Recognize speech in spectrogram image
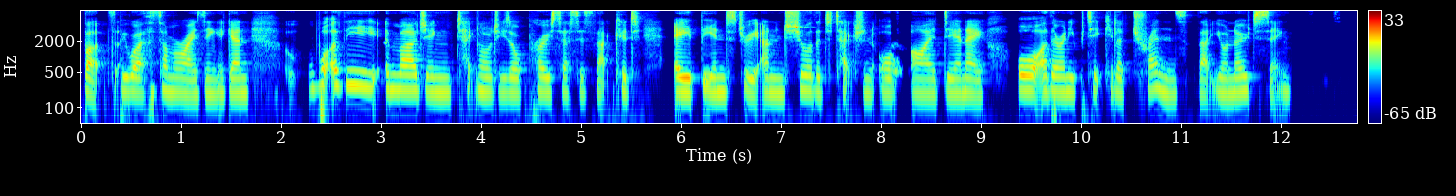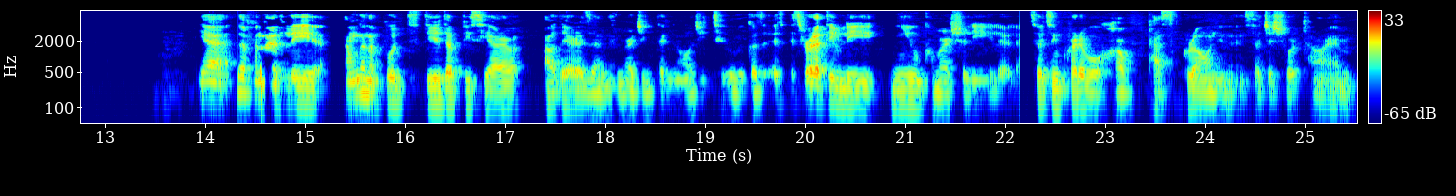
but be worth summarizing again. What are the emerging technologies or processes that could aid the industry and ensure the detection of iDNA? Or are there any particular trends that you're noticing? Yeah, definitely. I'm going to put digital PCR out there as an emerging technology too, because it's, relatively new commercially. So it's incredible how fast grown in, in such a short time.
